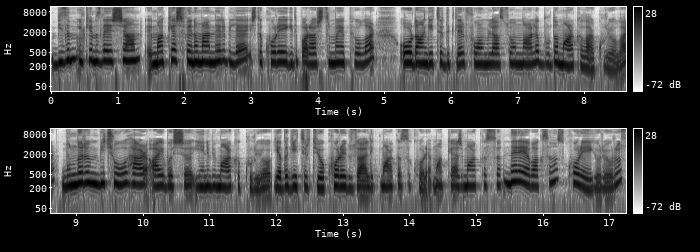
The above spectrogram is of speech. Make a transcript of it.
bizim ülkemizde yaşayan e, makyaj fenomenleri bile işte Kore'ye gidip araştırma yapıyorlar. Oradan getirdikleri formülasyonlarla burada markalar kuruyorlar. Bunların birçoğu her ay başı yeni bir marka kuruyor ya da getirtiyor. Kore güzellik markası, Kore makyaj markası. Nereye baksanız Kore Kore'yi görüyoruz.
